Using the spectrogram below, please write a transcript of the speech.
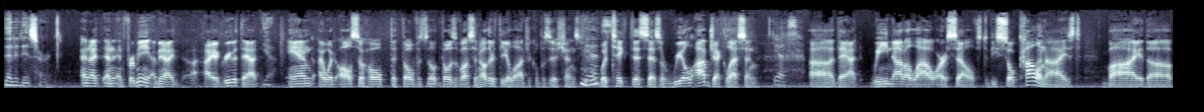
that it is heard. And I and, and for me, I mean, I I agree with that. Yeah. And I would also hope that those those of us in other theological positions Yes. would take this as a real object lesson. Yes. Uh, that we not allow ourselves to be so colonized by the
